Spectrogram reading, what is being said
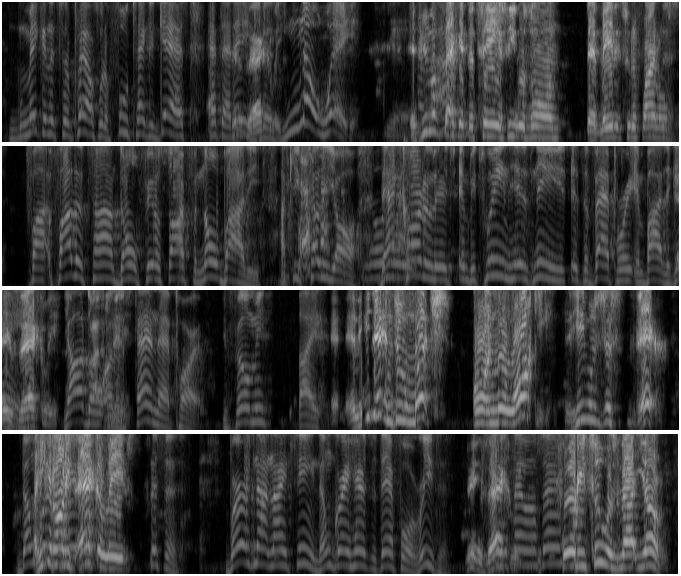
making it to the playoffs with a full tank of gas at that Exactly. age. There's no way. Yeah. If you look back at the teams he was on that made it to the finals, Listen, Father Time don't feel sorry for nobody. I keep telling y'all No, that no. cartilage in between his knees is evaporating by the game. exactly. Y'all don't the minute. understand that part. You feel me? Like, And he didn't do much on Milwaukee. He was just there. don't Like, he put get all these accolades. Listen, Bird's not 19. Them gray hairs is there for a reason. Exactly. You understand what I'm saying? 42 is not young.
